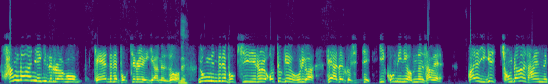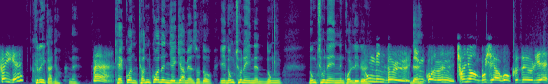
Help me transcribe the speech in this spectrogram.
황당한 얘기들을 하고 개들의 복지를 얘기하면서 네. 농민들의 복지를 어떻게 우리가 해야 될 것인지 이 고민이 없는 사회. 과연 이게 정당한 사회입니까 이게? 그러니까요. 네. 네. 개권 견권은 얘기하면서도 이 농촌에 있는 농 농촌에 있는 권리를 농민들 네. 인권은 전혀 무시하고 그들의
